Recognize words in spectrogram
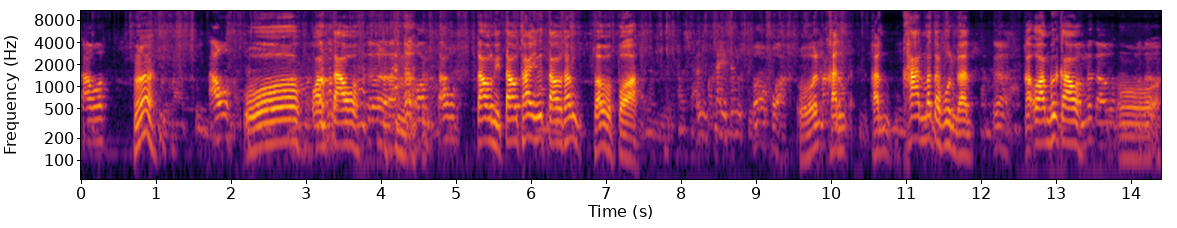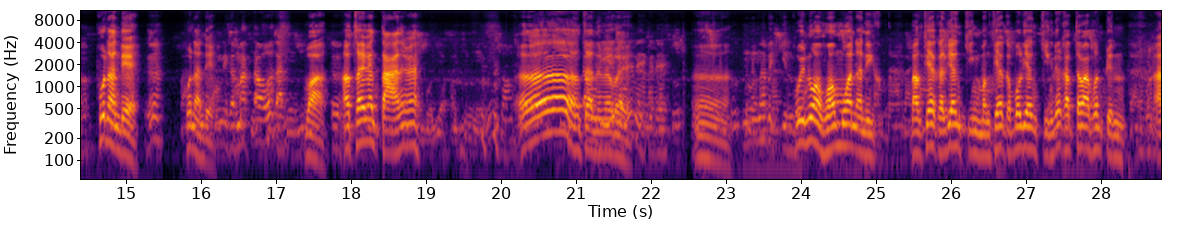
เตา ฮะเตาโอ้ออมเตาเออออมเตาเตานี่เตาไทยหรือเตาทั้งสปปทั้งไทยทั้งบ่ขวาโอ้คันคันข้านมาแตะพุ่นกันเออกะออมคือเก่าออมแล้วเตาโอ้ผู้นั้นเด้เออผู้นั้นเด้นี่ก็มักเตาเหมือนกันว่าเอาใส่แว่นตาใช่ไหมเออจังนี่แม่เว้ยเออนึงมาไปกินคุยนัวหัวม่วนอันนี้ บางเที่ยก็เลี้ยงจริงบางเที่ยก็บ่เลี้ยงจริงเด้อครับ แต่ว่าเพิ่นเป็นอ่า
